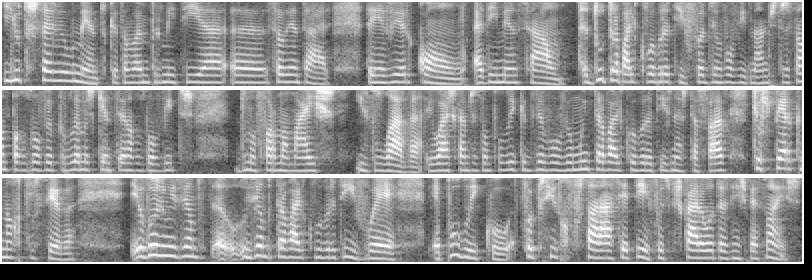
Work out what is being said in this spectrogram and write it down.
E o terceiro elemento que eu também me permitia uh, salientar tem a ver com a dimensão do trabalho colaborativo que foi desenvolvido na administração para resolver problemas que antes eram resolvidos de uma uma forma mais isolada. Eu acho que a administração pública desenvolveu muito trabalho colaborativo nesta fase, que eu espero que não retroceda. Eu dou-lhe um exemplo, um exemplo de trabalho colaborativo é, é público, foi preciso reforçar a ACT, foi-se buscar a outras inspeções.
